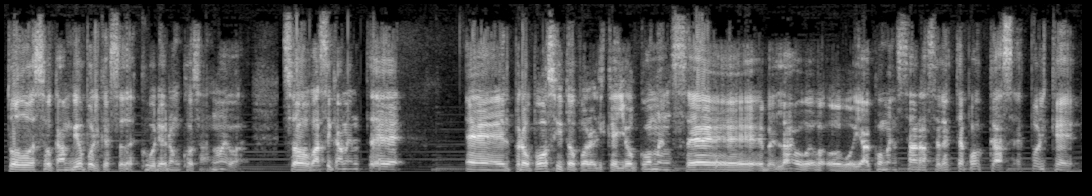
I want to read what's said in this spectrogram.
todo eso cambió porque se descubrieron cosas nuevas. So, básicamente eh, el propósito por el que yo comencé, ¿verdad? o, voy a comenzar a hacer este podcast es porque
